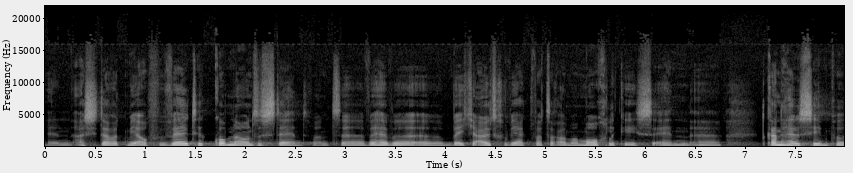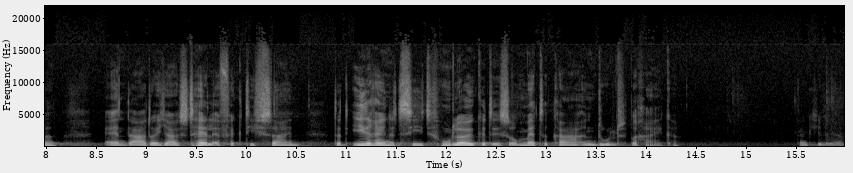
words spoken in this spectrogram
En als je daar wat meer over weet, kom naar onze stand. Want uh, we hebben uh, een beetje uitgewerkt wat er allemaal mogelijk is. En het kan heel simpel en daardoor juist heel effectief zijn. Dat iedereen het ziet, hoe leuk het is om met elkaar een doel te bereiken. Dank jullie wel.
